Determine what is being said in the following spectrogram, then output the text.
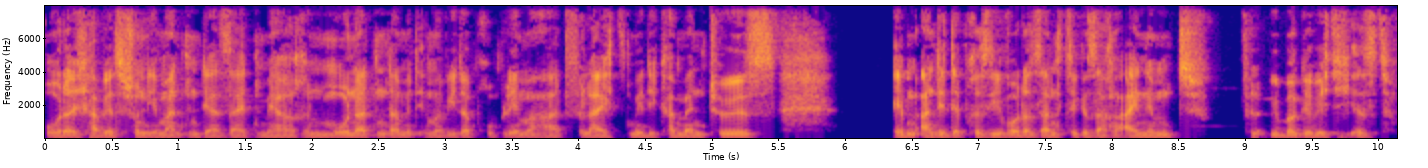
Oder ich habe jetzt schon jemanden, der seit mehreren Monaten damit immer wieder Probleme hat, vielleicht medikamentös, eben Antidepressive oder sonstige Sachen einnimmt, übergewichtig ist.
